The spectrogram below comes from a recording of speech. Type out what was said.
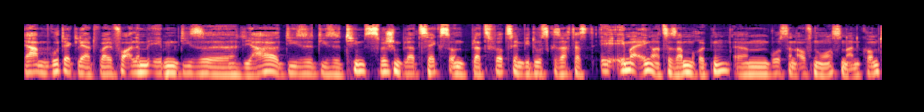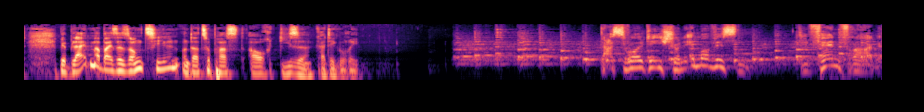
Ja, gut erklärt, weil vor allem eben diese, ja, diese, diese Teams zwischen Platz 6 und Platz 14, wie du es gesagt hast, immer enger zusammenrücken, ähm, wo es dann auf Nuancen ankommt. Wir bleiben mal bei Saisonzielen und dazu passt auch diese Kategorie. Das wollte ich schon immer wissen. Die Fanfrage.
